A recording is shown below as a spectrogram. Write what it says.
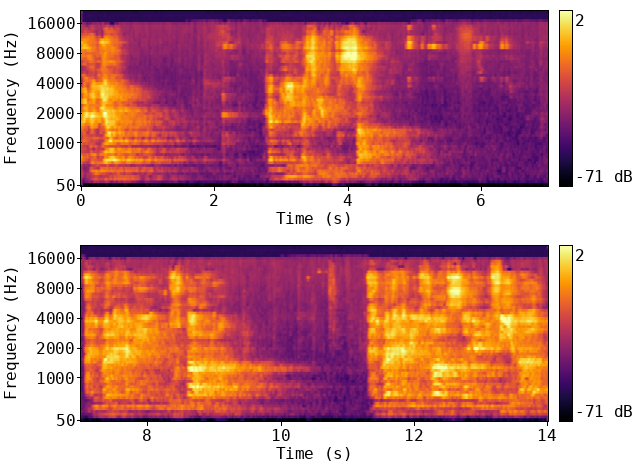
إحنا اليوم كاملين مسيرة الصبر هالمرحلة المختارة هالمرحلة الخاصة يلي فيها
